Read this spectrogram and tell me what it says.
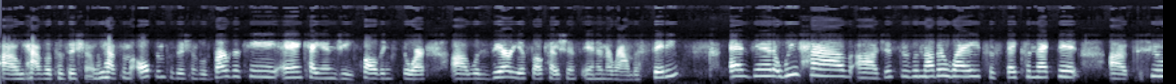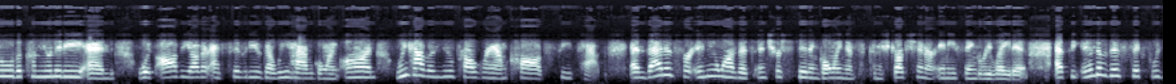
Uh, we have a position, we have some open positions with Burger King and K&G clothing store uh, with various locations in and around the city. And then we have, uh, just as another way to stay connected uh, to the community and with all the other activities that we have going on, we have a new program called CTAP. And that is for anyone that's interested in going into construction or anything related. At the end of this six-week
